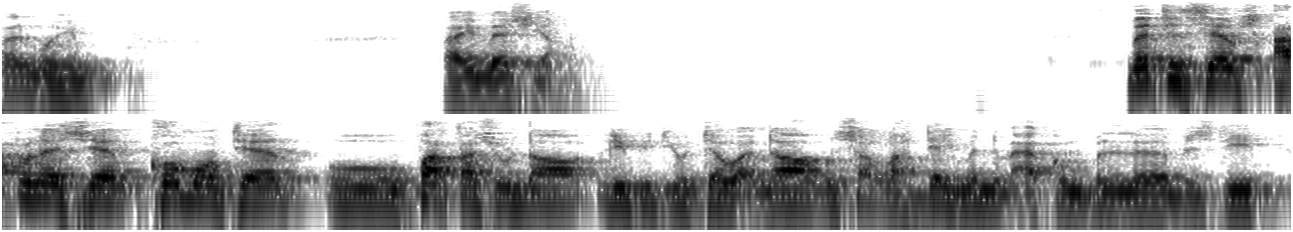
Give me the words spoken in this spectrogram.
المهم. هاي ماشية ما تنساوش اعطونا j'aime commentaire و partage وا لنا les vidéos تاعنا وإن شاء الله دائما معكم بالجديد.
